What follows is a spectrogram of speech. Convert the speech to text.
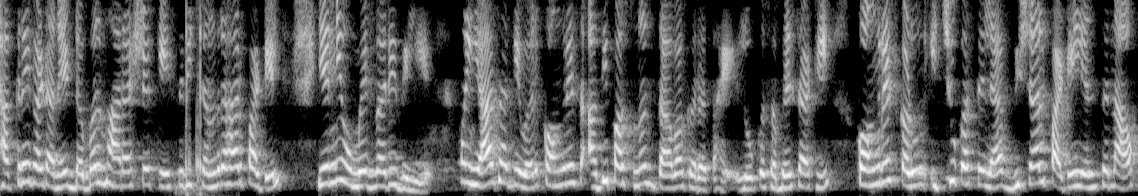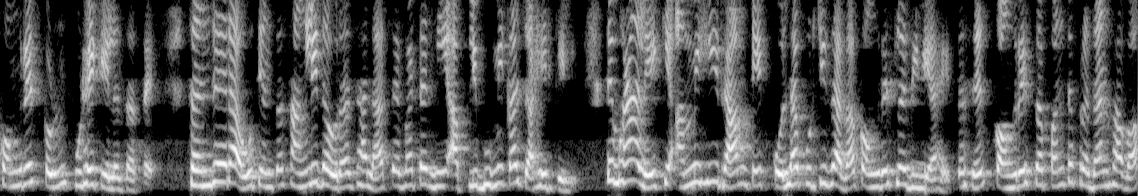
ठाकरे गटाने डबल महाराष्ट्र केसरी चंद्रहार पाटील यांनी उमेदवारी दिली आहे पण या जागेवर काँग्रेस आधीपासूनच दावा करत आहे. लोकसभेसाठी काँग्रेसकडून इच्छुक असलेल्या विशाल पाटील यांचं नाव काँग्रेसकडून पुढे केलं जात आहे. संजय राऊत यांचा सांगली दौरा झाला तेव्हा त्यांनी आपली भूमिका जाहीर केली. ते म्हणाले की आम्ही ही रामटेक कोल्हापूरची जागा काँग्रेसला दिली आहे. तसेच काँग्रेसचा पंतप्रधान व्हावा.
